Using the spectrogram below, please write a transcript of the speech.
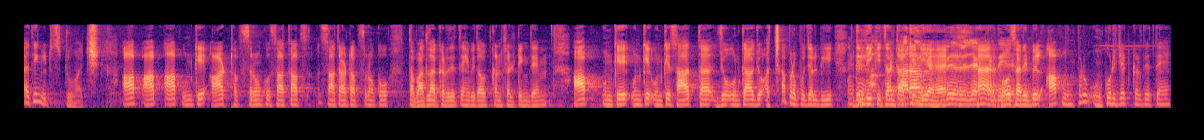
I think it's too much आप आप आप उनके आठ अफसरों को सात आप सात आठ अफसरों को तबादला कर देते हैं विदाउट कंसल्टिंग देम आप उनके उनके उनके साथ जो उनका जो अच्छा प्रपोजल भी दिल्ली की जनता के लिए है। हाँ, बहुत सारे बिल आप उन पर उनको रिजेक्ट कर देते हैं।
